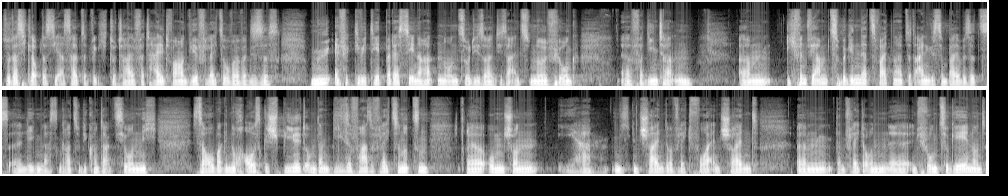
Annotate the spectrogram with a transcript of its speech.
so dass ich glaube, dass die erste Halbzeit wirklich total verteilt war und wir vielleicht so, weil wir dieses Mühe Effektivität bei der Szene hatten und so dieser, diese 1-0-Führung äh, verdient hatten. Ähm, ich finde, wir haben zu Beginn der zweiten Halbzeit einiges im Ballbesitz äh, liegen lassen. Gerade so die Konteraktion nicht sauber genug ausgespielt, um dann diese Phase vielleicht zu nutzen, äh, um schon, ja, nicht entscheidend, aber vielleicht vorentscheidend ähm, dann vielleicht auch in, äh, in Führung zu gehen. Und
